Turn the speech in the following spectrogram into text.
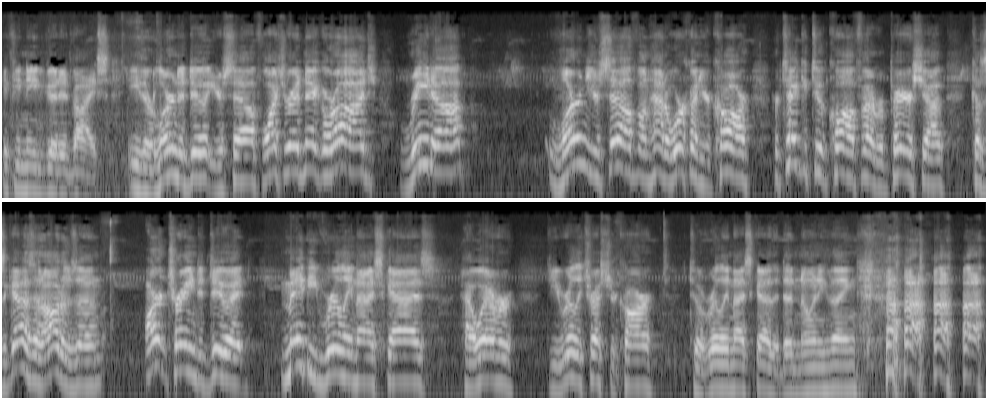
if you need good advice. Either learn to do it yourself, watch Redneck Garage, read up, learn yourself on how to work on your car, or take it to a qualified repair shop because the guys at AutoZone aren't trained to do it. may be really nice guys. However, do you really trust your car to a really nice guy that doesn't know anything? Gonna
